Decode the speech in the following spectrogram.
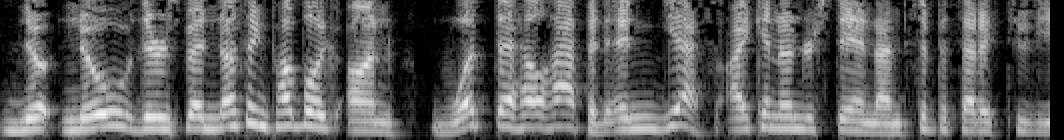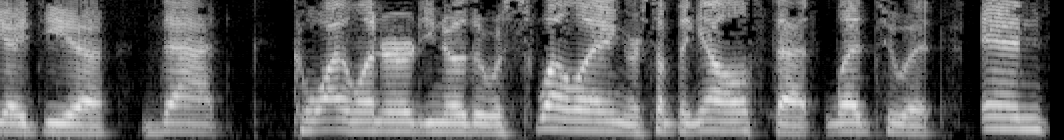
know, there's been nothing public on what the hell happened. And yes, I can understand. I'm sympathetic to the idea that Kawhi Leonard, you know, there was swelling or something else that led to it. And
